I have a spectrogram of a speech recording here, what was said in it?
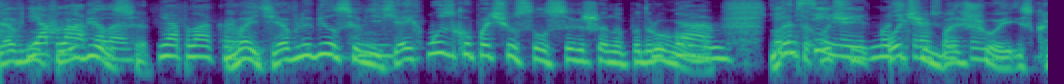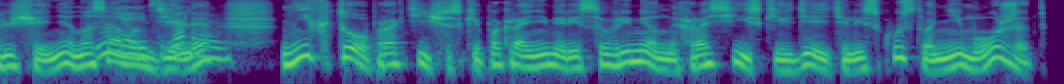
я в них я влюбился. Я плакала. Понимаете, я влюбился в них. Я их музыку почувствовал совершенно по-другому. Да. Но это очень, очень, очень большое исключение. На ну, самом деле никто практически, по крайней мере, из современных российских деятелей искусства не может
